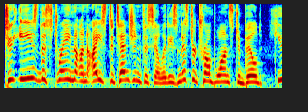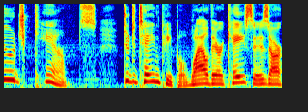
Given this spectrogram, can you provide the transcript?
To ease the strain on ICE detention facilities, Mr. Trump wants to build huge camps to detain people while their cases are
